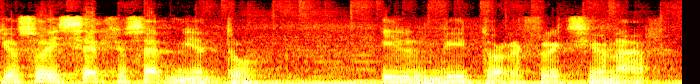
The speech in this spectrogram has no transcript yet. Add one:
Yo soy Sergio Sarmiento y lo invito a reflexionar.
